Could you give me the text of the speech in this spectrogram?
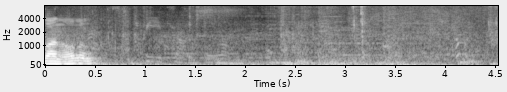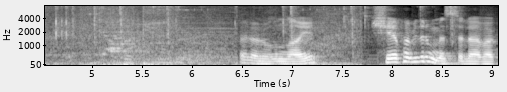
Lan oğlum. Helal oğlum Nail. Şey yapabilirim mesela bak.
